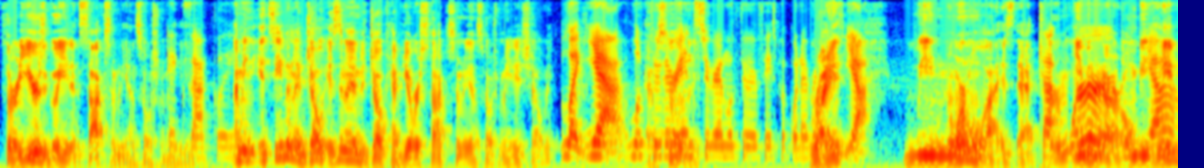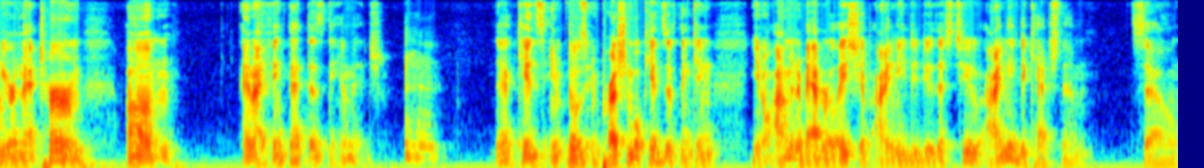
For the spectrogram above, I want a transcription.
30 years ago, you didn't stalk somebody on social media. Exactly. I mean, it's even a joke. Isn't it a joke? Have you ever stalked somebody on social media, Shelby? like yeah, look Absolutely. through their Instagram, look through their Facebook, whatever. Right. Yeah. We normalize that That term, even in our own yeah. behavior in that term. Um, and I think that does damage. hmm Yeah, kids, those impressionable kids are thinking, you know, I'm in a bad relationship. I need to do this too. I need to catch them. So,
